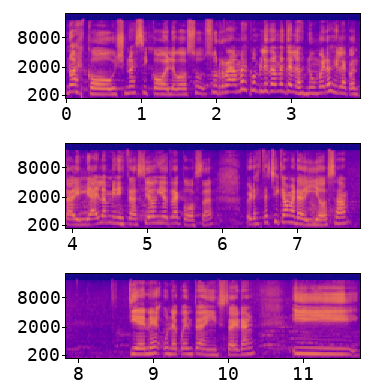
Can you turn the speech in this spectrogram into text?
no es coach, no es psicólogo, su, su, rama es completamente los números y la contabilidad y la administración y otra cosa. Pero esta chica maravillosa tiene una cuenta de Instagram y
